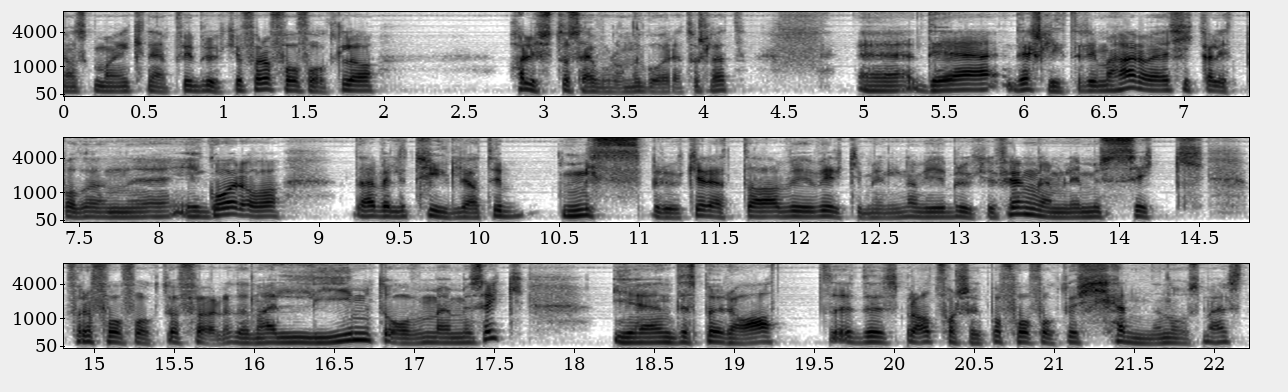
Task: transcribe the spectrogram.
ganske mange knep vi bruker for å få folk til å ha lyst til å se hvordan det går, rett og slett. Eh, det, det sliter de med her, og jeg kikka litt på den i går. og det er veldig tydelig at de misbruker et av virkemidlene vi bruker i film, nemlig musikk, for å få folk til å føle. Den er limt over med musikk i en desperat, desperat forsøk på å få folk til å kjenne noe som helst.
